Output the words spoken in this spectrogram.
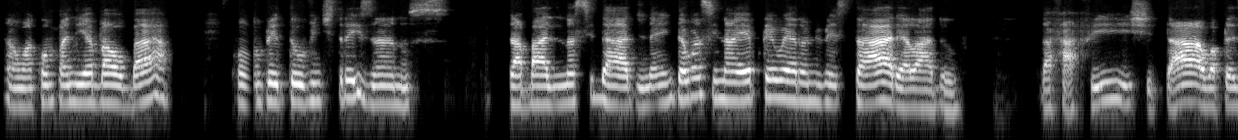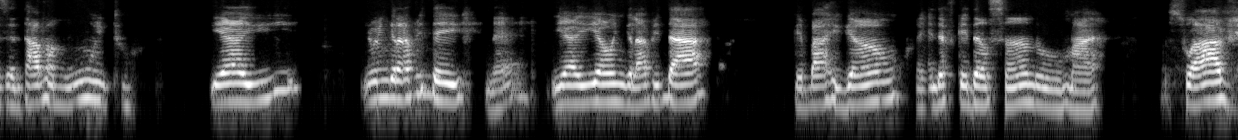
Então, a companhia Baobá completou 23 anos trabalho na cidade, né? Então, assim, na época eu era universitária lá do, da Fafiche e tal, apresentava muito, e aí eu engravidei, né? E aí, ao engravidar, que barrigão, ainda fiquei dançando uma suave,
